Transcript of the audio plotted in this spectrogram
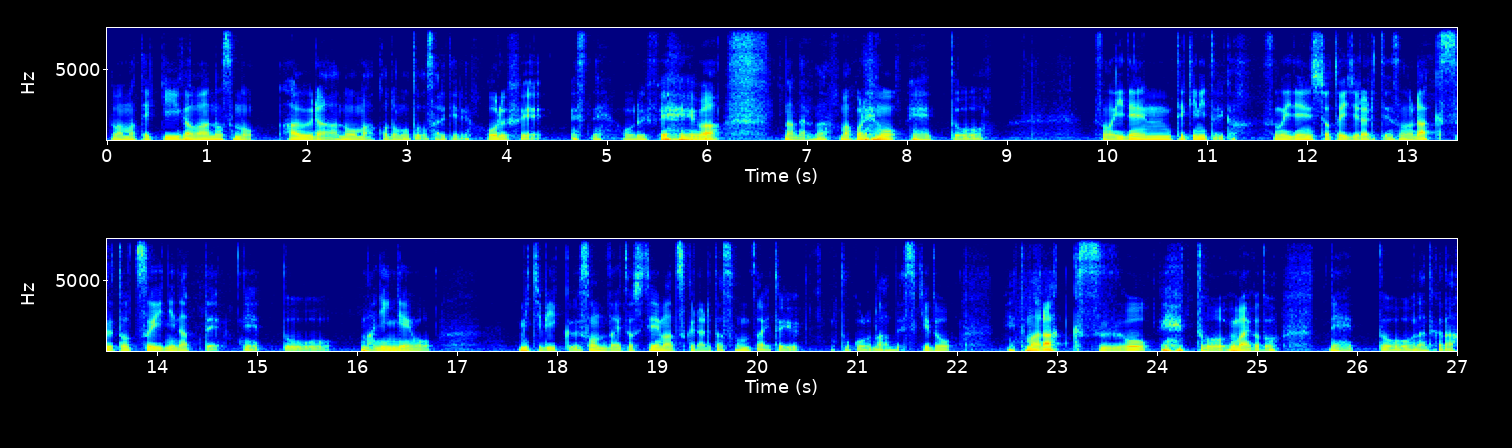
とはまあ敵側のそのアウラーのまあ子供とされているオルフェですね。オルフェは、なんだろうな。まあこれも、えー、っと、その遺伝的にというか、その遺伝子ちょっといじられて、そのラクスと対になって、えー、っと、まあ人間を導く存在として、まあ、作られた存在というところなんですけど、えっ、と、まあ、ラックスを、えっ、と、うまいこと、えっ、と、なんていうかな、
